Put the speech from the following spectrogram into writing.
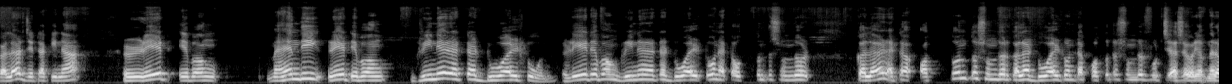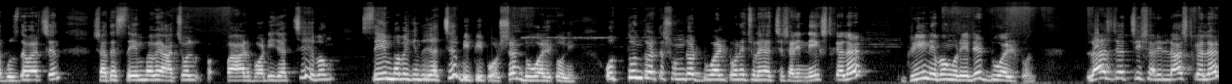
কালার যেটা কিনা রেড এবং মেহেন্দি রেড এবং গ্রিনের একটা ডুয়াল টোন রেড এবং গ্রিনের একটা ডুয়াল টোন একটা অত্যন্ত সুন্দর কালার একটা অত্যন্ত সুন্দর কালার ডুয়াল টোনটা কতটা সুন্দর ফুটছে আশা করি আপনারা বুঝতে পারছেন। সাথে সেম ভাবে আঁচল পার বডি যাচ্ছে এবং সেম ভাবে কিন্তু যাচ্ছে বিপি পোর্শন ডুয়াল টোনে অত্যন্ত একটা সুন্দর ডুয়াল টোনে চলে যাচ্ছে শাড়ি নেক্সট কালার গ্রিন এবং রেডের ডুয়াল টোন লাস্ট যাচ্ছি শাড়ির লাস্ট কালার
